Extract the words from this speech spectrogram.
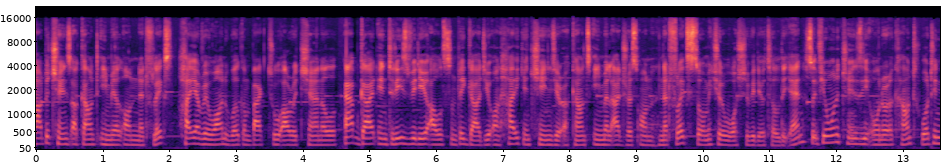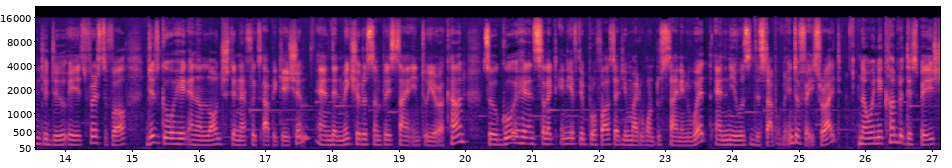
how to change account email on netflix. Hi everyone. Welcome back to our channel. App guide. In today's video i will simply guide you on how you can change your account's email address on netflix. So make sure to watch the video till the end. So if you want to change the owner account what you need to do is first of all just go ahead and launch the netflix application and then make sure to simply sign into your account. So go ahead and select any of the profiles that you might want to sign in with and then you will see this type of interface right? Now when you come to this page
